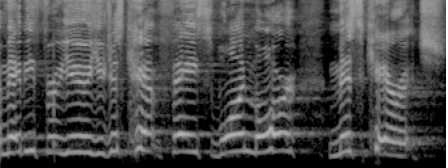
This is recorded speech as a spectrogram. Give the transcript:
And maybe for you, you just can't face one more miscarriage.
